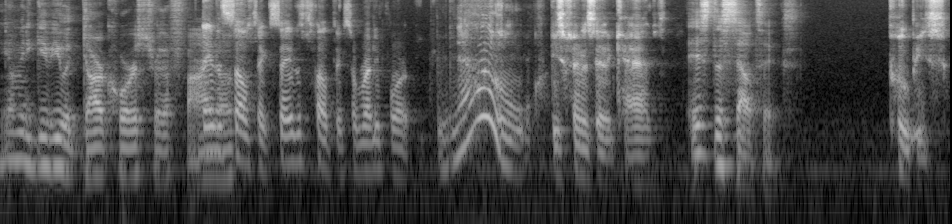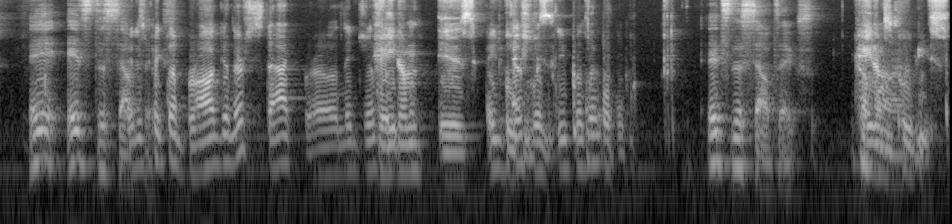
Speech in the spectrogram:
You want me to give you a dark horse for the finals? Say the? Celtics. Say the Celtics. I'm ready for it. No. He's finna say the Cavs. It's the Celtics. Poopies. It, it's the Celtics. They just picked Celtics. up Brogdon. They're stacked, bro. And they just Tatum is They just poopies. deep with it. It's the Celtics. Come Tatum's on. poopies.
